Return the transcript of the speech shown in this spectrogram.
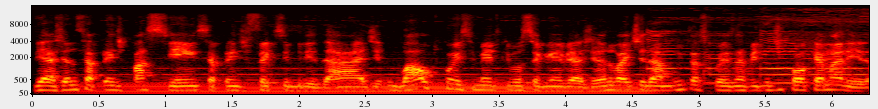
Viajando você aprende paciência, aprende flexibilidade. O autoconhecimento que você ganha viajando vai te dar muitas coisas na vida de qualquer maneira.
